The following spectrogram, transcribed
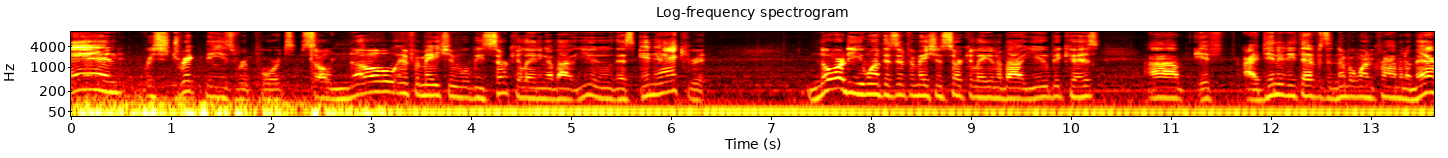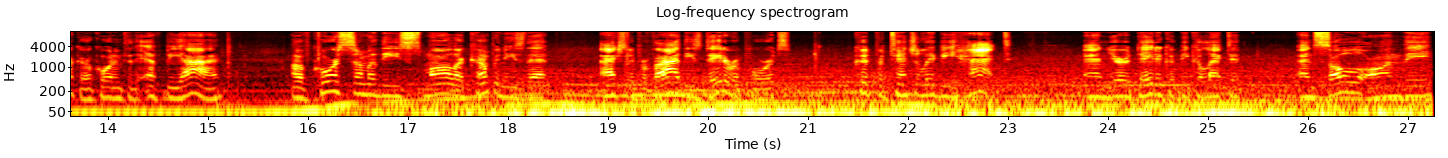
and restrict these reports so no information will be circulating about you that's inaccurate. Nor do you want this information circulating about you because um, if identity theft is the number one crime in America, according to the FBI, of course, some of these smaller companies that actually provide these data reports could potentially be hacked, and your data could be collected and sold on the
